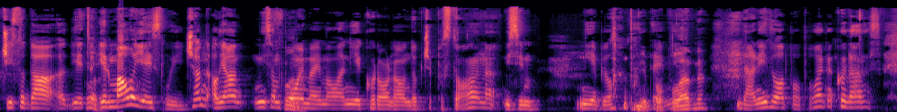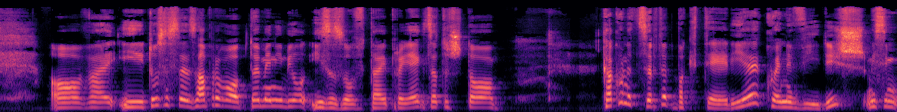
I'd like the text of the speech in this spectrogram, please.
Čisto da djete, jer malo je sličan, ali ja nisam Fora. pojma imala, nije korona onda uopće postojala, mislim, nije bila Nije pandemija. popularna? Da, nije bila popularna kod danas. Ovaj, I tu sam se zapravo, to je meni bilo izazov, taj projekt, zato što kako nacrtati bakterije koje ne vidiš, mislim,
